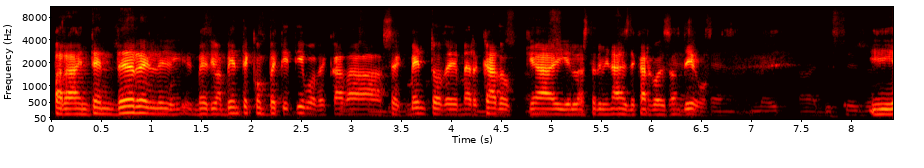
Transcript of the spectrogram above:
para entender el medio ambiente competitivo de cada segmento de mercado que hay en las terminales de cargo de San Diego y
